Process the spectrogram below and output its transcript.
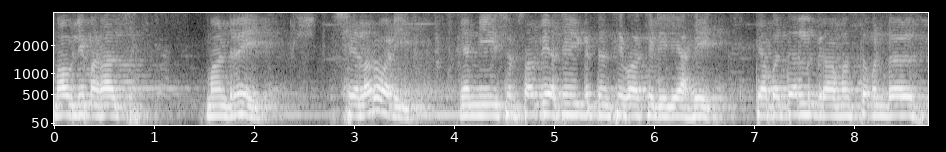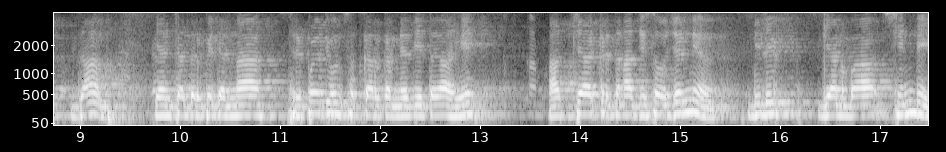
माऊली महाराज मांढरे शेलारवाडी यांनी सुरसावी असे कीर्तन सेवा केलेली आहे. त्याबद्दल ग्रामस्थ मंडळ जांब यांच्यातर्फे त्यांना श्रीफळ देऊन सत्कार करण्यात येत आहे. आजच्या कीर्तनाचे सौजन्य दिलीप ज्ञानबा शिंदे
